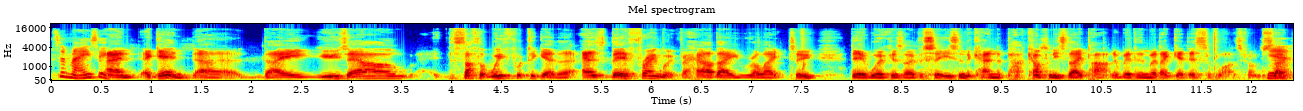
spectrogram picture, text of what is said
It's amazing. And again, uh, they use our the stuff that we've put together as their framework for how they relate to their workers overseas and the kind of companies they partner with and where they get their supplies from. So Yeah.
